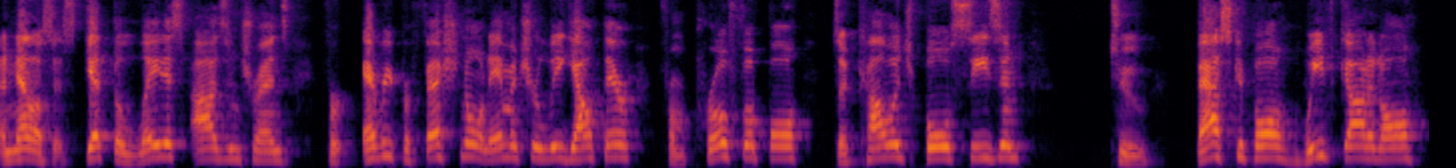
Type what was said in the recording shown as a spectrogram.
analysis. Get the latest odds and trends for every professional and amateur league out there, from pro football to college bowl season to basketball. We've got it all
